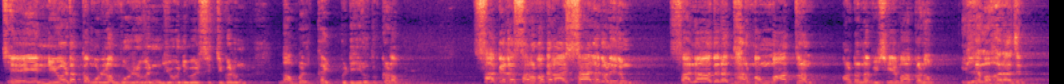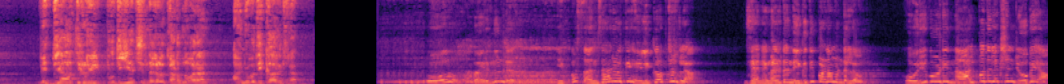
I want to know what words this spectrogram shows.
ജെ എൻ യു അടക്കമുള്ള മുഴുവൻ യൂണിവേഴ്സിറ്റികളും നമ്മൾ കൈപ്പിടിയിലൊതുക്കണം സകല സർവകലാശാലകളിലും സനാതന ധർമ്മം മാത്രം പഠന വിഷയമാക്കണം ഇല്ല മഹാരാജൻ. വിദ്യാർത്ഥികളിൽ പുതിയ ചിന്തകൾ കടന്നു വരാൻ അനുവദിക്കാറില്ല. ഓ വരുന്നുണ്ട്. ഇപ്പൊ സഞ്ചാരമൊക്കെ ഹെലികോപ്റ്ററിലാ. ജനങ്ങളുടെ നികുതി പണമുണ്ടല്ലോ. ഒരു കോടി നാൽപ്പത് ലക്ഷം രൂപയാ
